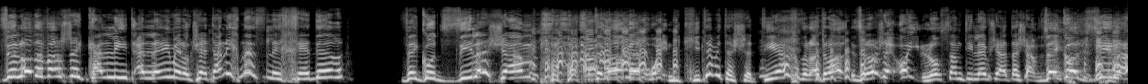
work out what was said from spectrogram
זה לא דבר שקל להתעלם ממנו. כשאתה נכנס לחדר וגודזילה שם, אתה לא אומר, וואי, ניקיתם את השטיח? זה לא, אתה לא, זה לא ש... אוי, לא שמתי לב שאתה שם, זה גודזילה!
